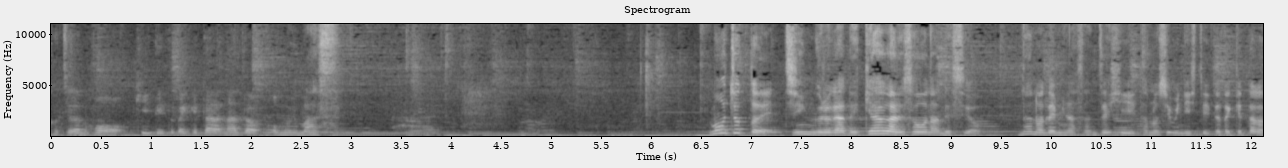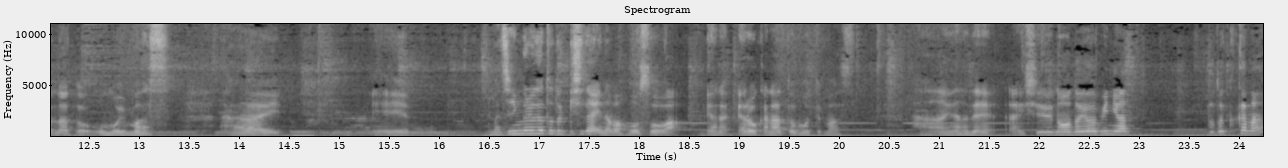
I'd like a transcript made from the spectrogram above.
こちらの方を聞いていただけたらなと思います、はい、もうちょっとでジングルが出来上がるそうなんですよ。なので皆さんぜひ楽しみにしていただけたらなと思います。はい。えーまあ、ジングルが届き次第生放送はやらやろうかなと思ってます。はいなので来週の土曜日には届くかな？っ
